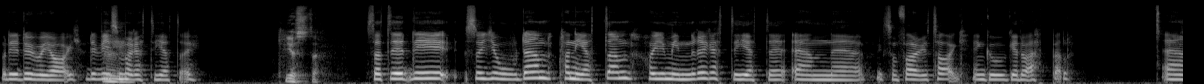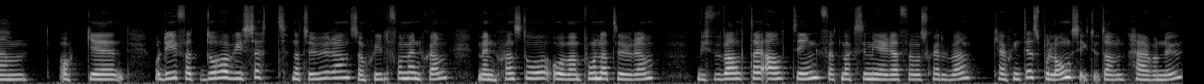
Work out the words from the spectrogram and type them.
och det är du och jag, det är vi som Mm. har rättigheter. Just det. Så att det, det, så jorden, planeten, har ju mindre rättigheter än eh, liksom företag, än Google och Apple. Ehm, och, eh, och det är för att då har vi sett naturen som skild från människan. Människan står ovanpå naturen. Vi förvaltar allting för att maximera för oss själva. Kanske inte ens på lång sikt utan här och nu.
